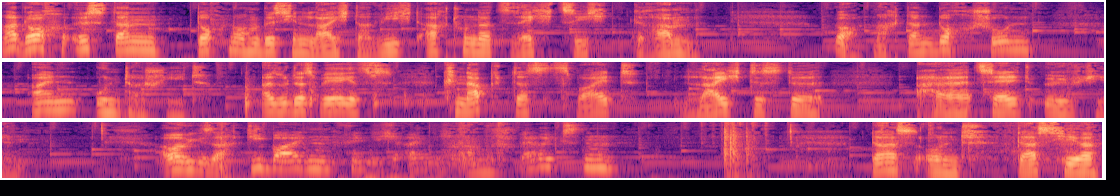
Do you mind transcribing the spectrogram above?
ah doch, ist dann doch noch ein bisschen leichter, wiegt 860 Gramm. Ja, macht dann doch schon einen Unterschied. Also das wäre jetzt knapp das zweitleichteste äh, Zeltöfchen. Aber wie gesagt, die beiden finde ich eigentlich am sperrigsten. Das und das hier,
